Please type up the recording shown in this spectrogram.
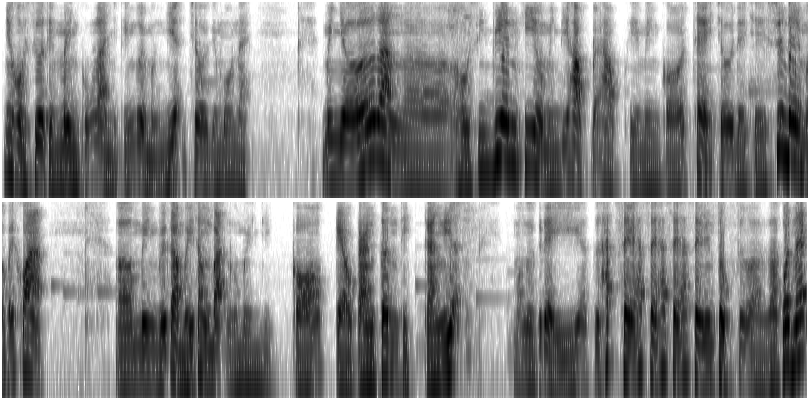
Nhưng hồi xưa thì mình cũng là những cái người mà nghiện chơi cái môn này. Mình nhớ rằng uh, hồi sinh viên khi mà mình đi học đại học thì mình có thể chơi đế chế xuyên đêm ở bách khoa uh, mình với cả mấy thằng bạn của mình thì có kèo càng cân thì càng nghiện. Mọi người cứ để ý cứ hc hc hc hc liên tục tức là ra quân đấy.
